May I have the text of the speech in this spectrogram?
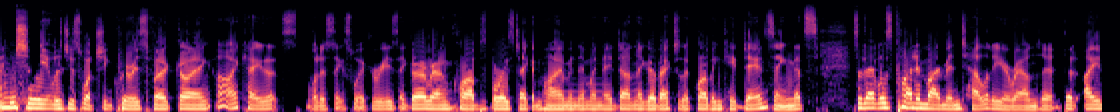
initially it was just watching queer as folk going, oh, okay, that's what a sex worker is. They go around clubs, boys take them home, and then when they're done, they go back to the club and keep dancing. That's so that was kind of my mentality around it. But I,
